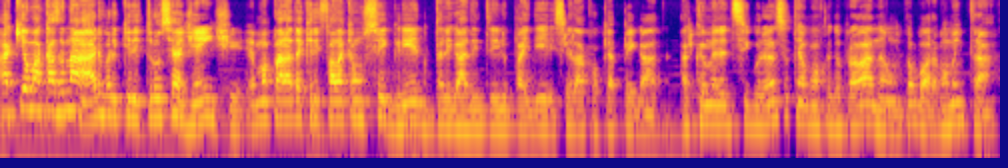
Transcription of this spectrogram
Aqui é uma casa na árvore que ele trouxe a gente. É uma parada que ele fala que é um segredo, tá ligado? Entre ele e o pai dele, sei lá qual que é a pegada. A câmera de segurança tem alguma coisa pra lá? Não. Então bora, vamos entrar.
